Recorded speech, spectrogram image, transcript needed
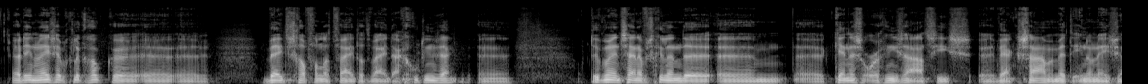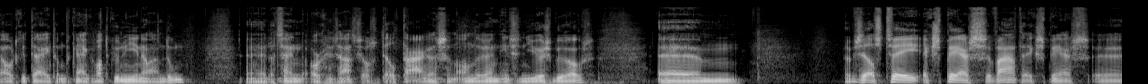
Ja, de Indonesiërs hebben gelukkig ook uh, uh, wetenschap van het feit dat wij daar goed in zijn. Uh, op dit moment zijn er verschillende ehm, kennisorganisaties werken samen met de Indonesische autoriteiten om te kijken wat kunnen we hier nou aan doen. Uh, dat zijn organisaties als Deltaris en andere, en ingenieursbureaus. Um, we hebben zelfs twee experts, waterexperts, uh,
